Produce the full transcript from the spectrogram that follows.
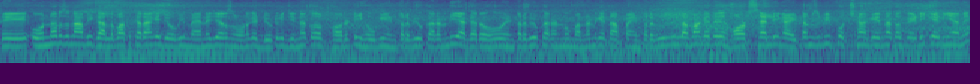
ਤੇ ਓਨਰਸ ਨਾਲ ਵੀ ਗੱਲਬਾਤ ਕਰਾਂਗੇ, ਜੋ ਵੀ ਮੈਨੇਜਰਸ ਹੋਣਗੇ ਡਿਊਟੀ ਜਿਨ੍ਹਾਂ ਕੋਲ ਅਥਾਰਟੀ ਹੋਊਗੀ ਇੰਟਰਵਿਊ ਕਰਨ ਦੀ, ਅਗਰ ਉਹ ਇੰਟਰਵਿਊ ਕਰਨ ਨੂੰ ਮੰਨਣਗੇ ਤਾਂ ਆਪਾਂ ਇੰਟਰਵਿਊ ਵੀ ਲਵਾਂਗੇ ਤੇ ਹੌਟ ਸੈਲਿੰਗ ਆਈਟਮਸ ਵੀ ਪੁੱਛਾਂਗੇ ਇਹਨਾਂ ਤੋਂ ਕਿਹੜੀ ਕਿਹੜੀਆਂ ਨੇ।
